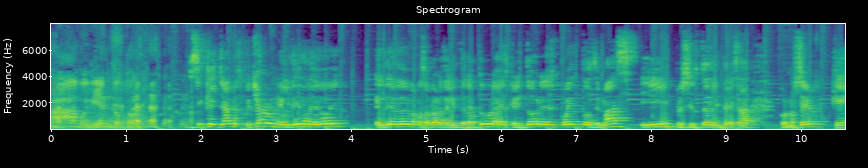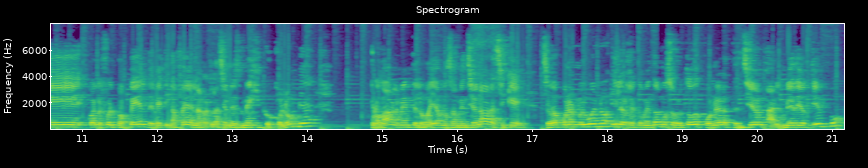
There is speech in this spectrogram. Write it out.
Ah, muy bien, doctor. Así que ya lo escucharon el día de hoy. El día de hoy vamos a hablar de literatura, escritores, cuentos, demás. Y pues si a usted le interesa conocer qué, cuál fue el papel de Betty la Fea en las relaciones México-Colombia, probablemente lo vayamos a mencionar, así que se va a poner muy bueno y les recomendamos sobre todo poner atención al medio tiempo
